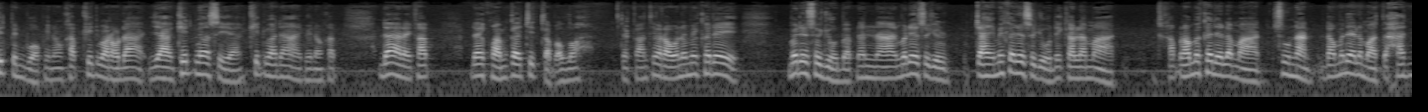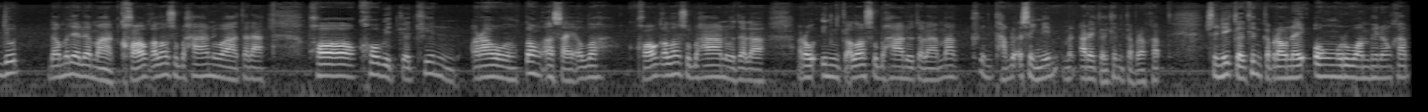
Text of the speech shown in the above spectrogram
คิดเป็นบวกพี่น้องครับ คิดว่าเราได้ อย่าคิดว่าเสียคิดว่าได้พี่น้องครับ ได้อะไรครับ ได้ความใกล้ชิดกับอัลลอฮ์จากการที่เรานั้นไม่เคยได้ไม่ได้สุญูดแบบนานๆ ไม่ได้สุญูดใจไม่เคยได้สุญูดในการละหมาดครับเราไม่เคยได้ละหมาดสุนัตเราไม่ได้ละหมาดตะฮัดยุดเราไม่ได้ละหมาดขอกับอัลลอฮ์สุบฮานุวาตะลาพอโควิดเกิดขึ้น เราต้องอาศัยอัลลอฮ์ ขอกับอัลลอฮ์สุบฮานุตะลา เราอินกับอัลลอฮ์สุบฮานุตะลามากขึ้นทำแล้วสิ่งนี้มันอะไรเกิดขึ้นกับเราครับสิ่งนี้เกิดขึ้นกับเราในองค์รวมพี่น้องครับ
